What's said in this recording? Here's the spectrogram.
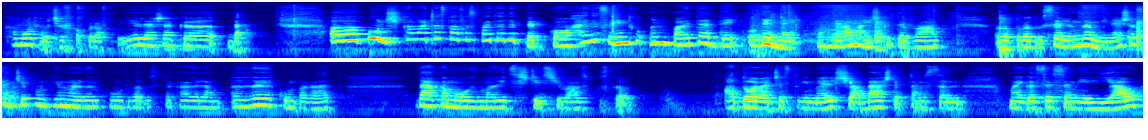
cam aveau ceva praf pe ele, așa că da. Uh, bun, și cam aceasta a fost partea de Pepco. Haideți să intru în partea de DM, unde am aici câteva uh, Uh, produse lângă mine și o să încep în primul rând cu un produs pe care l-am recumpărat. Dacă mă urmăriți știți și v-am spus că ador acest rimel și abia așteptam să-l mai găsesc să mi-l iau.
